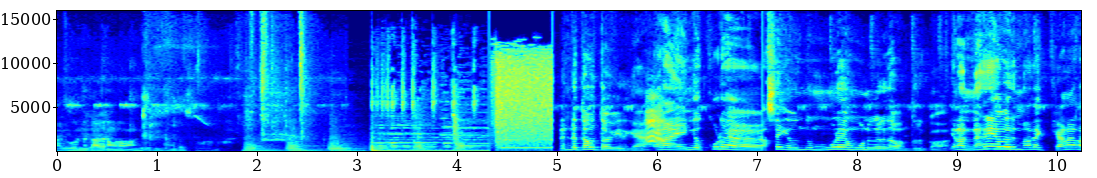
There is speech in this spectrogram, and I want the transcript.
அது ஒண்ணுக்காக நம்மளை வாங்கிட்டு சந்தோஷம் ரெண்டு தவு தவி இருக்கேன் ஆனா எங்க கூட பசங்க வந்து மூணே மூணு பேர் தான் வந்திருக்கோம். ஏன்னா நிறைய பேர் இருந்தாலும் கிணற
